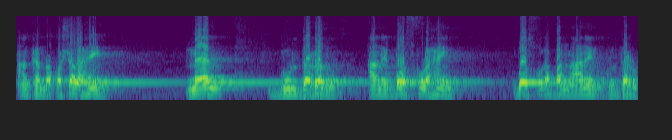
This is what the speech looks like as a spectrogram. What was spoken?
aan ka noqosho lahayn meel guuldarradu aanay boos ku lahayn boos uga bannaanayn guuldarro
